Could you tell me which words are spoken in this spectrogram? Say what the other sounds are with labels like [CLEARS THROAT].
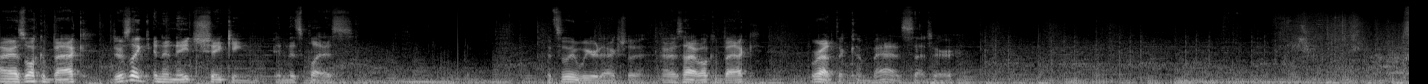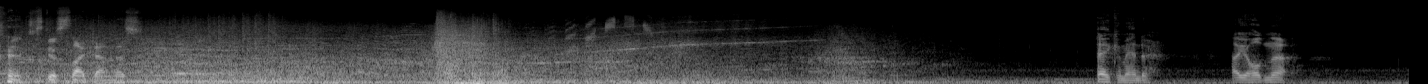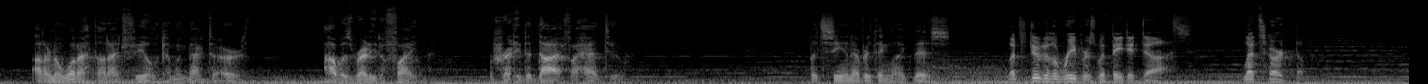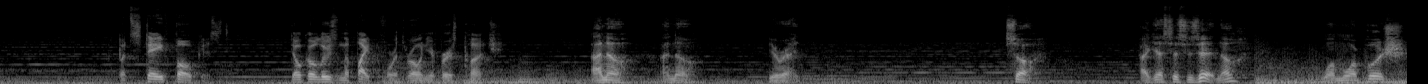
Alright guys, welcome back. There's like an innate shaking in this place. It's really weird actually. Anyways, hi, welcome back. We're at the command center. [LAUGHS] Just go slide down this. Hey, Commander. How you holding up? I don't know what I thought I'd feel coming back to Earth. I was ready to fight. Ready to die if I had to. But seeing everything like this... Let's do to the Reapers what they did to us. Let's hurt them. But stay focused. Don't go losing the fight before throwing your first punch. I know, I know. You're right. So, I guess this is it, no? One more push.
